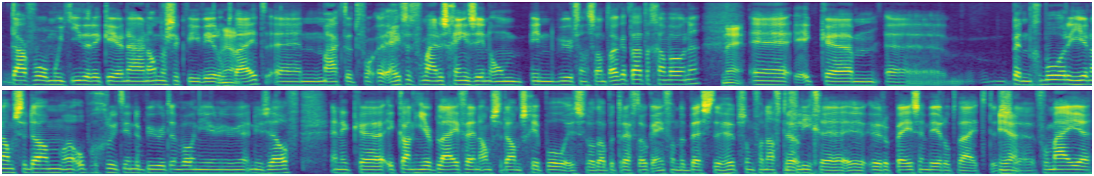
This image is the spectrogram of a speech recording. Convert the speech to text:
daarvoor moet je iedere keer naar een ander circuit wereldwijd. En maakt het voor, eh, heeft het voor mij dus geen zin om in de buurt van Santa Agata te gaan wonen. Nee. Eh, ik ehm, eh, ben geboren hier in Amsterdam, eh, opgegroeid in de buurt en woon hier nu, nu zelf. En ik, eh, ik kan hier blijven. En Amsterdam Schiphol is wat dat betreft ook een van de beste hubs om vanaf te Ja. vliegen, eh, Europees en wereldwijd. Dus Ja. eh, voor mij eh,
